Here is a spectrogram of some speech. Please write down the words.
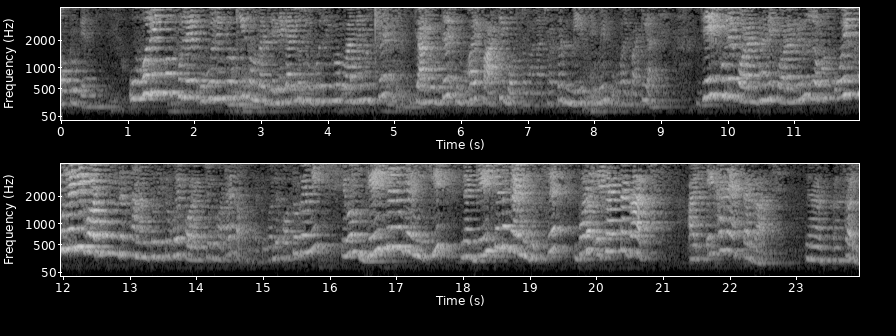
অটোগ্যামি। উভলিঙ্গ ফুলের, উভলিঙ্গ কি তোমরা জেনে গেছো যে উভলিঙ্গ মানে হচ্ছে যার মধ্যে উভয় পার্টি বর্তমান আছে, অর্থাৎ মেল, ফিমেল উভয় পার্টি আছে। যেই ফুলের পরাগধানী, পরাগরেণু যখন ওই ফুলেরই গর্ভমুণ্ডে স্থানান্তরিত হয়ে পরাগযোগ ঘটায়, তখন বলে অটোগ্যামি এবং গেইটেনোগ্যামি কি? না গেইটেনোগ্যামি হচ্ছে, ধরো এটা একটা গাছ, আর এখানে একটা গাছ সরি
